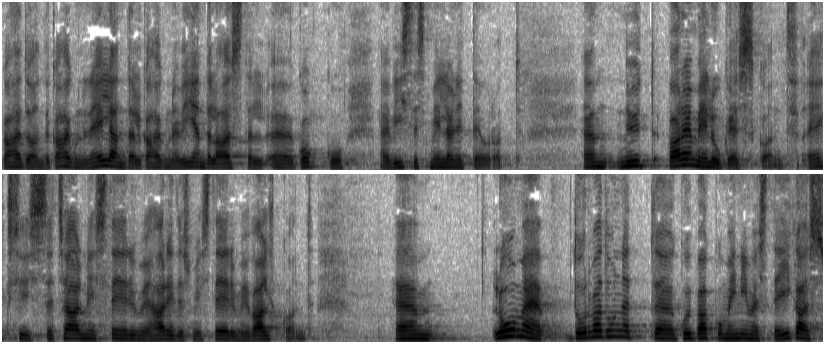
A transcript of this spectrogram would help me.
kahe tuhande kahekümne neljandal, kahekümne viiendal aastal kokku viisteist miljonit eurot nüüd parem elukeskkond ehk siis Sotsiaalministeeriumi ja Haridusministeeriumi valdkond. Ehm, loome turvatunnet, kui pakume inimeste igas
